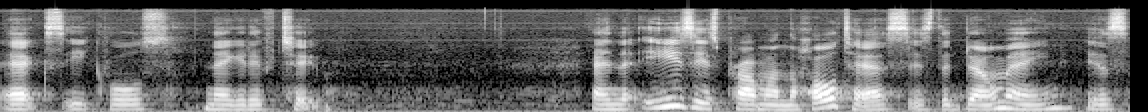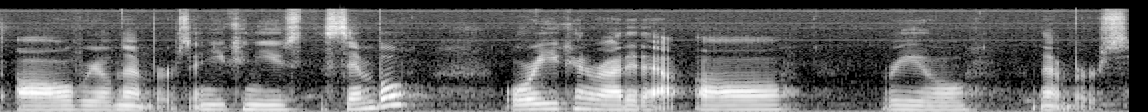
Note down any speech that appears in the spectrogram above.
x equals negative 2. And the easiest problem on the whole test is the domain is all real numbers. And you can use the symbol or you can write it out, all real numbers.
